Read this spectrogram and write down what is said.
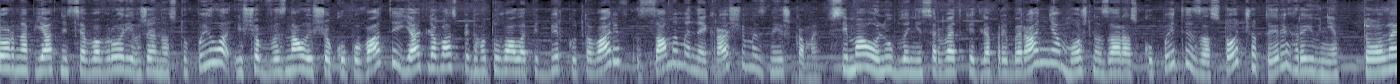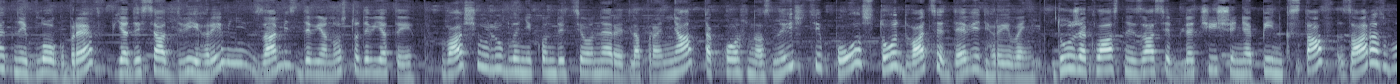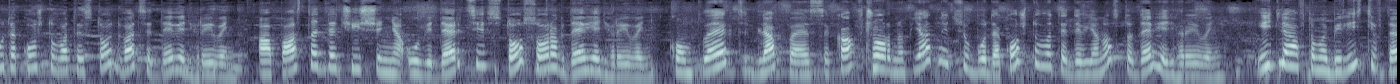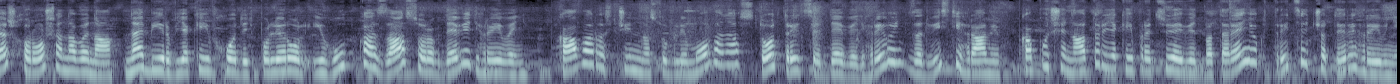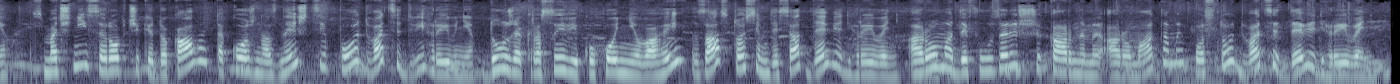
Чорна п'ятниця в Аврорі вже наступила, і щоб ви знали, що купувати, я для вас підготувала підбірку товарів з самими найкращими знижками. Всіма улюблені серветки для прибирання можна зараз купити за 104 гривні. Туалетний блок Брев 52 гривні замість 99. Ваші улюблені кондиціонери для прання також на знижці по 129 гривень. Дуже класний засіб для чищення Pink Stuff зараз буде коштувати 129 гривень, а паста для чищення у відерці 149 гривень. Комплект для песика в чорну п'ятницю буде коштувати 99 гривень. І для автомобілістів теж хороша новина. Набір, в який входить поліроль і губка за 49 гривень. Кава розчинна сублімована 139 гривень за 200 грамів. Капучинатор, який працює від батарейок, 34 гривні. Смачні сиропчики до кави також на знижці по 22 гривні. Дуже красиві кухонні ваги за 179 гривень. Аромадифузори з шикарними ароматами по 129 гривень.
